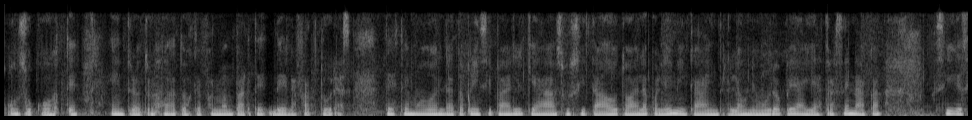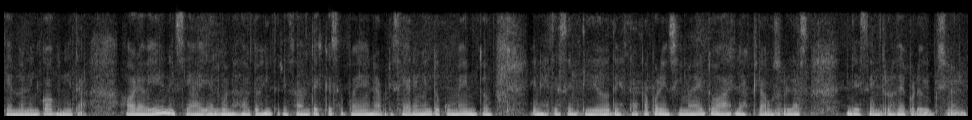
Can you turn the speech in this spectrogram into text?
o su coste, entre otros datos que forman parte de las facturas. De este modo, el dato principal que ha suscitado toda la polémica entre la Unión Europea y AstraZeneca sigue siendo una incógnita. Ahora bien, si hay algunos datos interesantes que se pueden apreciar en el documento, en este sentido destaca por encima de todas las cláusulas de centros de producción.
